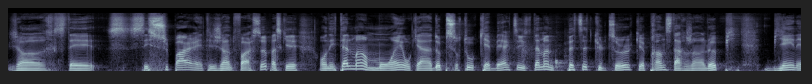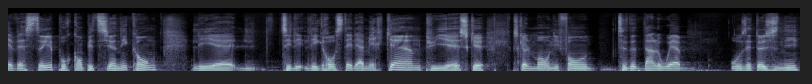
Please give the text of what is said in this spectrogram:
genre, c'était. C'est super intelligent de faire ça parce que on est tellement moins au Canada, puis surtout au Québec. C'est tellement une petite culture que prendre cet argent-là, puis bien investir pour compétitionner contre les. euh, les- les, grosses télé américaines, puis euh, ce, que, ce que le monde ils font dans le web aux États-Unis.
